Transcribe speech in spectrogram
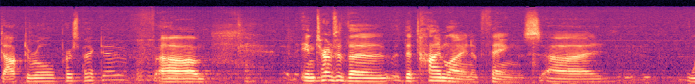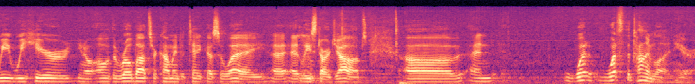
doctoral perspective. Um, In terms of the, the timeline of things, uh, we, we hear, you know, oh, the robots are coming to take us away, uh, at least our jobs. Uh, And what, what's the timeline here?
